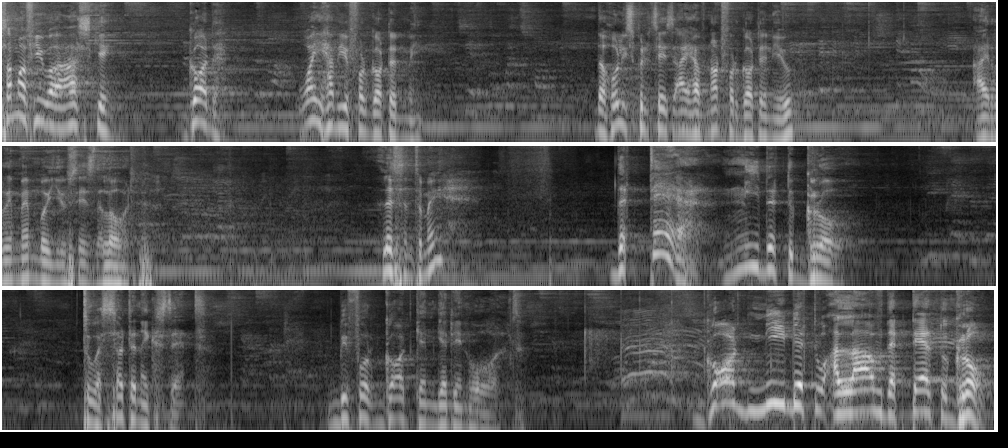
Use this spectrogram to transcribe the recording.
Some of you are asking, God, why have you forgotten me? The Holy Spirit says, I have not forgotten you. I remember you, says the Lord. Listen to me. The tare needed to grow to a certain extent before God can get involved. God needed to allow the tare to grow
